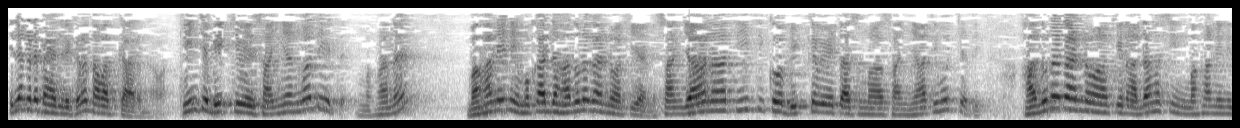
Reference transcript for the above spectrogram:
ඊළඟට පැහැදිලි කරන තවත් කාරණාවක්. කිංච බික්කවේ සංයං වදේත. මහන මහණෙනි මොකද්ද හඳුන ගන්නවා කියන්නේ? සංජානාතීතිකෝ බික්කවේ තස්මා සංඥාති මුච්චති. හඳුන ගන්නවා කියන අදහසින් මහණෙනි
